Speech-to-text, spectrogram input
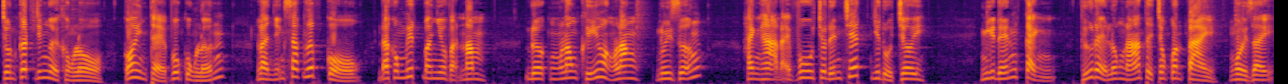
chôn cất những người khổng lồ Có hình thể vô cùng lớn, Là những xác ướp cổ đã không biết bao nhiêu vạn năm, Được long khí hoàng lăng nuôi dưỡng, Hành hạ đại vu cho đến chết như đồ chơi. Nghĩ đến cảnh thứ để lông lá từ trong quan tài ngồi dậy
